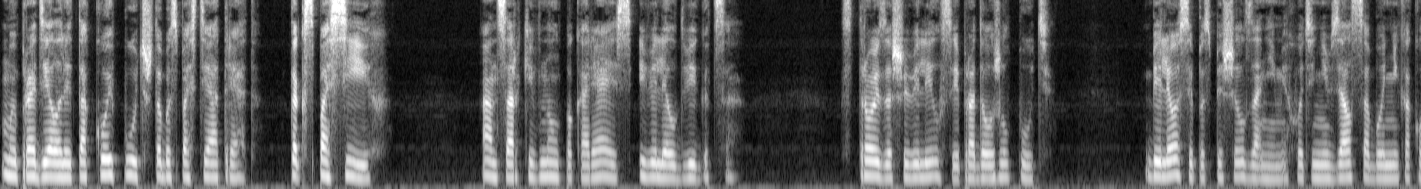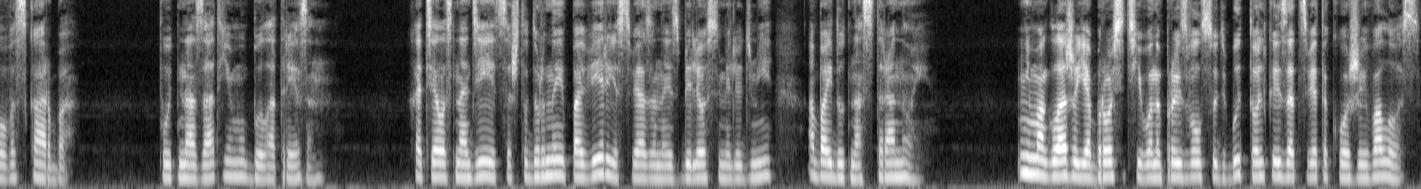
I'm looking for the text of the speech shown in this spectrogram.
«Мы проделали такой путь, чтобы спасти отряд. Так спаси их!» Ансар кивнул, покоряясь, и велел двигаться. Строй зашевелился и продолжил путь. Белёсый поспешил за ними, хоть и не взял с собой никакого скарба. Путь назад ему был отрезан. Хотелось надеяться, что дурные поверья, связанные с белесыми людьми, обойдут нас стороной. Не могла же я бросить его на произвол судьбы только из-за цвета кожи и волос.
